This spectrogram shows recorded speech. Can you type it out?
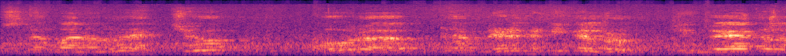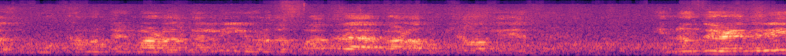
ಮುಸ್ಲಿಂ ಮುಸ್ಲಿಂ ಬಾಂಧವರು ಹೆಚ್ಚು ಅವರ ಕ್ರಿಟಿಕಲ್ರು ಲಿಂಗಾಯತ ಮುಖ್ಯಮಂತ್ರಿ ಮಾಡೋದ್ರಲ್ಲಿ ಇವ್ರದ್ದು ಪಾತ್ರ ಬಹಳ ಮುಖ್ಯವಾಗಿದೆ ಅಂತ. ಇನ್ನೊಂದು ಹೇಳಿದ್ರಿ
